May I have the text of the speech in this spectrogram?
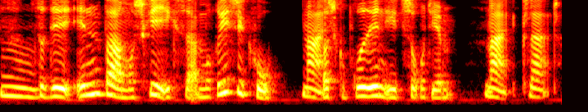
Mm, Så det indebar måske ikke samme risiko nej. at skulle bryde ind i et sort hjem. Nej, klart.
